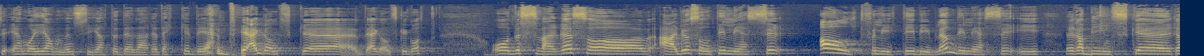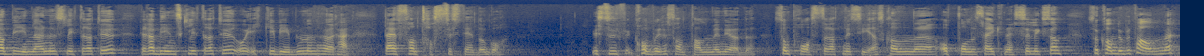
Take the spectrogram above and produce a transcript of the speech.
Du, jeg må jammen si at det der dekket, det, det, er ganske, det er ganske godt. Og dessverre så er det jo sånn at de leser altfor lite i Bibelen. De leser i rabbinske, rabbinernes litteratur, rabbinsk litteratur, og ikke i Bibelen. Men hør her, det er et fantastisk sted å gå. Hvis du kommer i samtale med en jøde som påstår at Messias kan eh, oppholde seg i knesset, liksom, så kan du betale med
